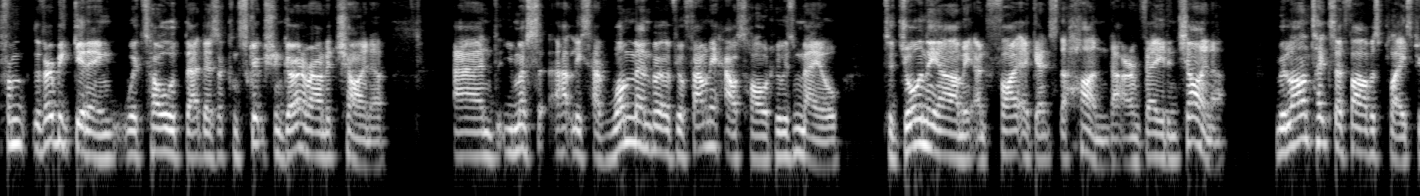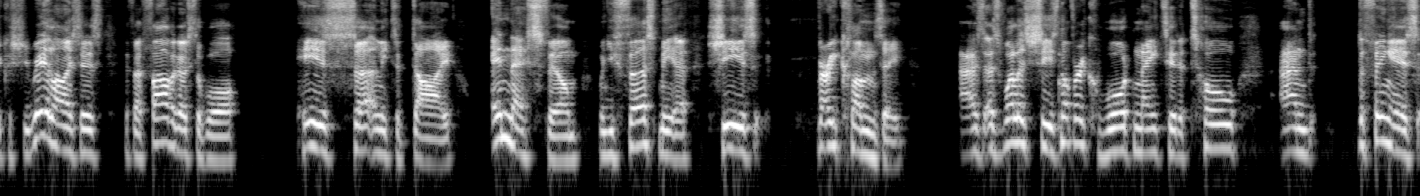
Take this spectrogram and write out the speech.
from the very beginning, we're told that there's a conscription going around in China, and you must at least have one member of your family household who is male to join the army and fight against the Hun that are invading China. Mulan takes her father's place because she realizes if her father goes to war, he is certainly to die. In this film, when you first meet her, she is very clumsy, as as well as she's not very coordinated at all. And the thing is,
